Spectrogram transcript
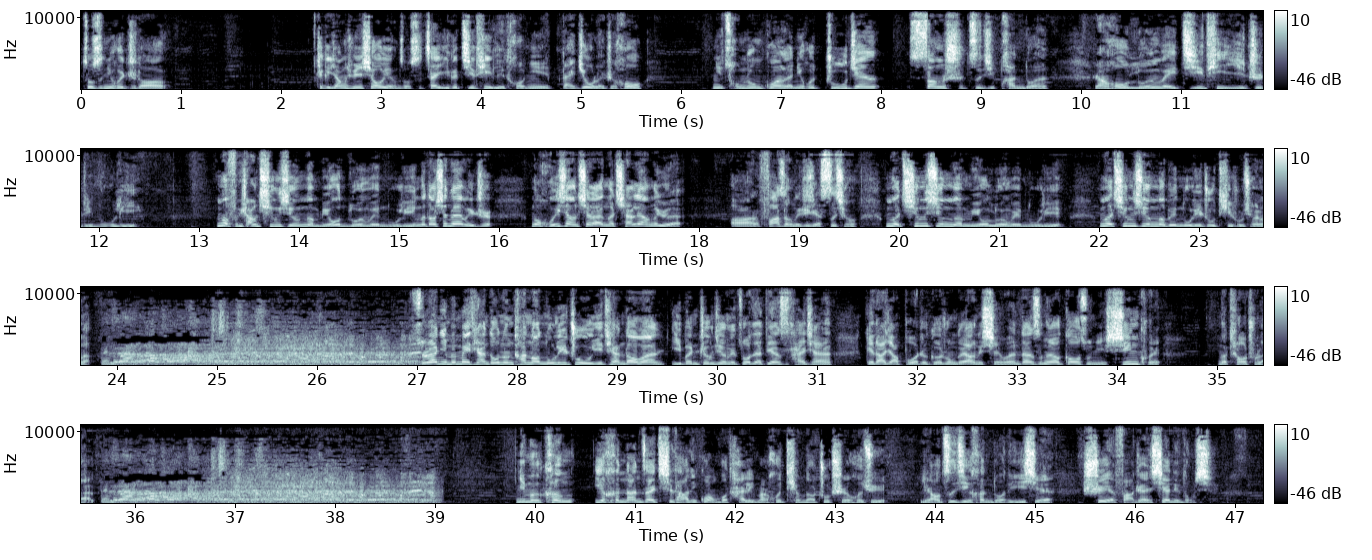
就是你会知道，这个羊群效应就是在一个集体里头，你待久了之后，你从中惯了，你会逐渐丧失自己判断，然后沦为集体意志的奴隶。我非常庆幸我没有沦为奴隶。我到现在为止，我回想起来，我前两个月啊发生的这些事情，我庆幸我没有沦为奴隶。我庆幸我被奴隶主踢出群了。虽然你们每天都能看到奴隶主一天到晚一本正经的坐在电视台前给大家播着各种各样的新闻，但是我要告诉你，幸亏我跳出来了。你们可能也很难在其他的广播台里面会听到主持人会去聊自己很多的一些事业发展线的东西，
